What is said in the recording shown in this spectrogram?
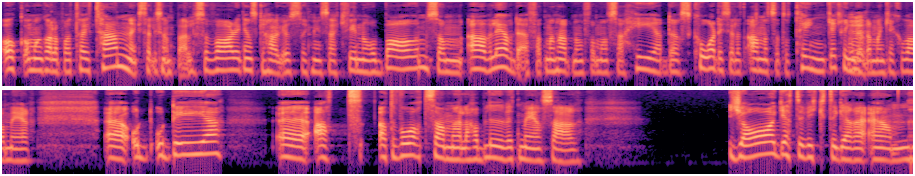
Och om man kollar på Titanic till exempel så var det ganska hög utsträckning så kvinnor och barn som överlevde för att man hade någon form av så här hederskodex eller ett annat sätt att tänka kring mm. det där man kanske var mer Uh, och, och det, uh, att, att vårt samhälle har blivit mer så här, jaget är viktigare än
